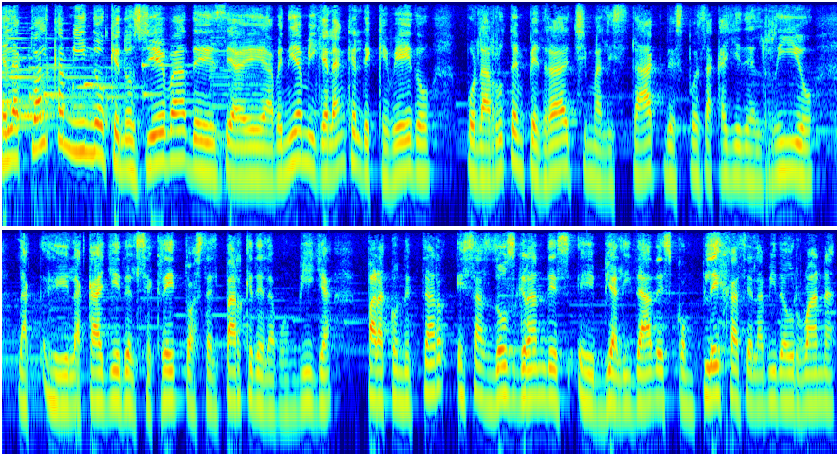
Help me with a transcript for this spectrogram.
El actual camino que nos lleva desde eh, Avenida Miguel Ángel de Quevedo por la ruta empedrada de Chimalistac, después la calle del Río, la, eh, la, calle del Secreto hasta el Parque de la Bombilla, para conectar esas dos grandes eh, vialidades complejas de la vida urbana,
